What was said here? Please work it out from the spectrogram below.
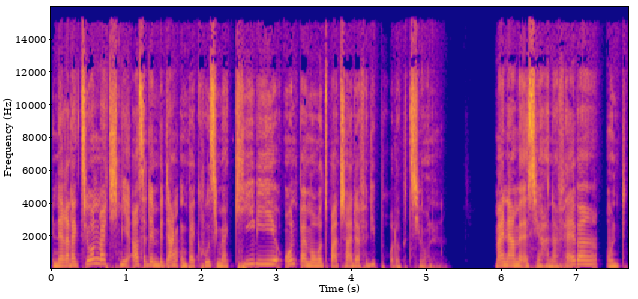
In der Redaktion möchte ich mich außerdem bedanken bei Cosima Kibi und bei Moritz Batscheider für die Produktion. Mein Name ist Johanna Felber und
